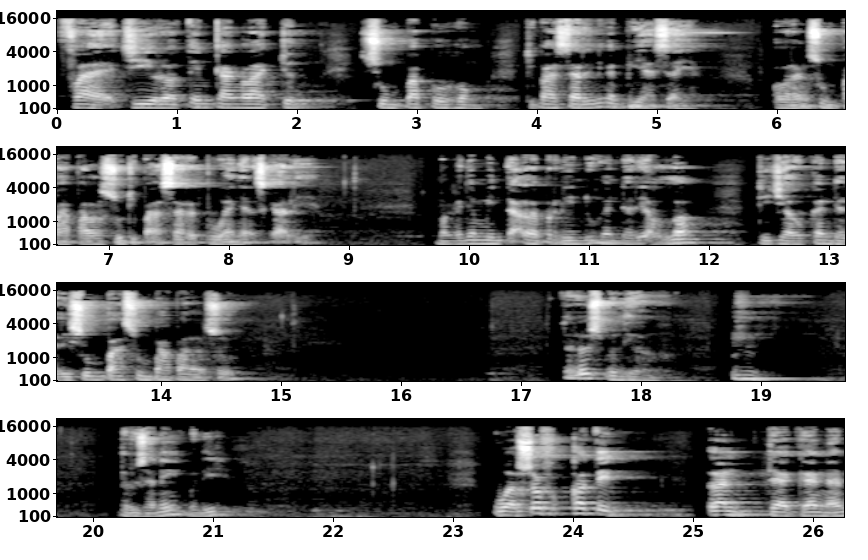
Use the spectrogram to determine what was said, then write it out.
fajirotin kang lacut sumpah bohong. Di pasar ini kan biasa ya. Orang sumpah palsu di pasar banyak sekali ya. Makanya mintalah perlindungan dari Allah dijauhkan dari sumpah-sumpah palsu. Terus beliau terus ini beliau wasofqatin lan dagangan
